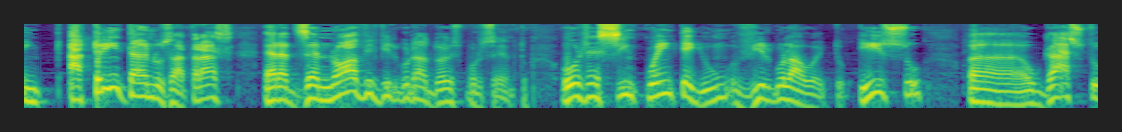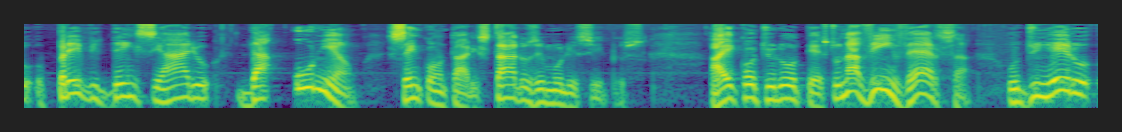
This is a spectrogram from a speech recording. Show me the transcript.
em, há 30 anos atrás, era 19,2%. Hoje é 51,8%. Isso, uh, o gasto previdenciário da União, sem contar estados e municípios. Aí continua o texto. Na via inversa, o dinheiro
